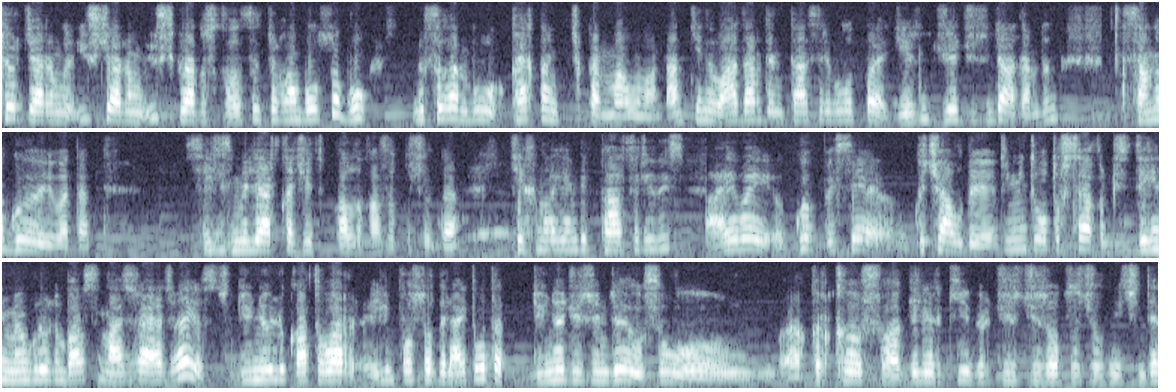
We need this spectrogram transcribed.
төрт жарым үч жарым үч градуска ысый турган болсо бул ысыган бул каяктан чыккан маалымат. Анткени адамдын таасири болуп атпайбы? Жердин жер жүзүндө адамдын саны көбөйүп атат сегиз миллиардка жетип калдык азыркы учурда. Техногендик таасирибиз аябай көп эсе күч алды. Киминтип отурсак биз деген мөңгүлөрдүн баарысын ажырайбыз дүйнөлүк аты бар илимпоздор деле айтып атат. Дүйнө жүзүндө ушул акыркы ушу келэрки бир жүз жүз отуз жылдын ичинде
